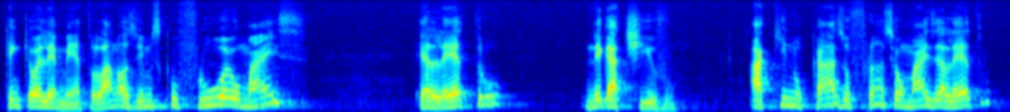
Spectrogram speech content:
quem que é o elemento? Lá nós vimos que o flúor é o mais eletronegativo. Aqui no caso, o França é o mais eletronegativo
